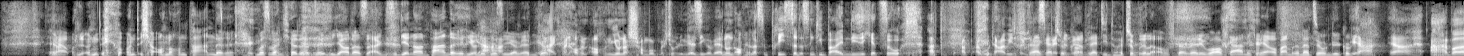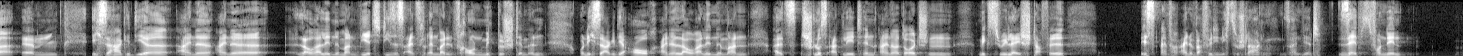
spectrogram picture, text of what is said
Ja, ja und, und, und ich auch noch ein paar andere, muss man ja tatsächlich auch noch sagen. Es sind ja noch ein paar andere, die Olympiasieger ja, werden können. Ja, ich meine, auch, auch ein Jonas Schomburg möchte Olympiasieger werden und auch ein Lasse Priester, das sind die beiden, die sich jetzt so ab, ab Abu Dhabi Frank hat schon komplett die deutsche Brille auf, da wird überhaupt gar nicht mehr auf andere Nationen geguckt. Ja, ja, aber ähm, ich sage dir, eine, eine Laura Lindemann wird dieses Einzelrennen bei den Frauen mitbestimmen. Und ich sage dir auch, eine Laura Lindemann als Schlussathletin einer deutschen Mixed Relay Staffel ist einfach eine Waffe, die nicht zu schlagen sein wird. Selbst von den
